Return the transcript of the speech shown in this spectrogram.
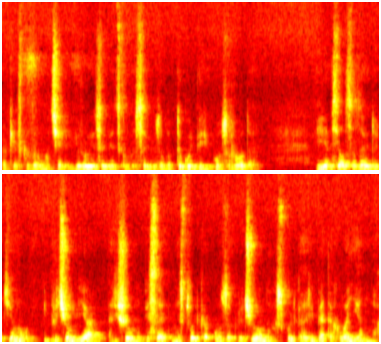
как я сказал вначале, герои Советского Союза. Вот такой перекос рода. И я взялся за эту тему, и причем я решил написать не столько о заключенных, сколько о ребятах военных,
